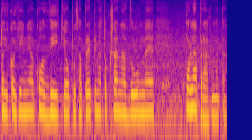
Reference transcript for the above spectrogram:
το οικογενειακό δίκαιο που θα πρέπει να το ξαναδούμε, πολλά πράγματα.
